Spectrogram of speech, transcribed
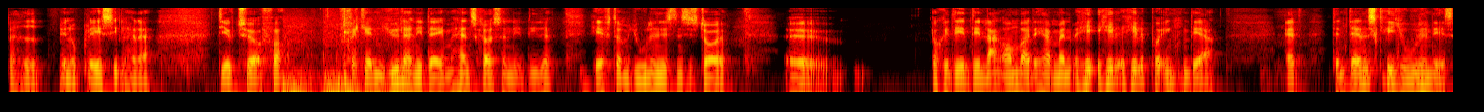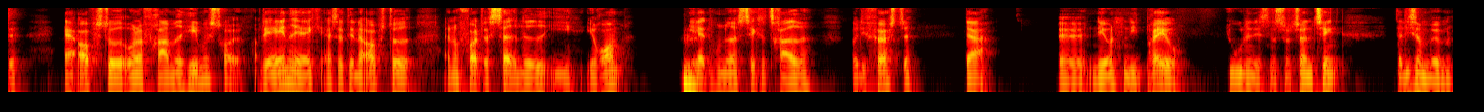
der hed Benno Blæsil. Han er direktør for Fregatten Jylland i dag, men han skrev sådan et lille hæfte om julenissens historie. Øh, okay, det er, det er en lang omvej det her, men he, hele, hele pointen det er, at den danske julenisse er opstået under fremmede himmelstrøg, og det anede jeg ikke. Altså, den er opstået af nogle folk, der sad nede i, i Rom i 1836, og de første, der øh, nævnte den i et brev, julenissen, så sådan en ting, der ligesom øh,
